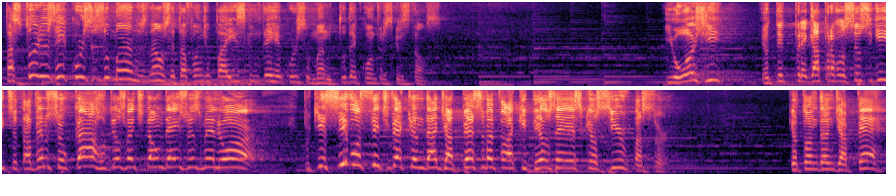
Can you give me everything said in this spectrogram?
Pastor, e os recursos humanos? Não, você está falando de um país que não tem recurso humano, tudo é contra os cristãos. E hoje eu tenho que pregar para você o seguinte: você está vendo seu carro, Deus vai te dar um dez vezes melhor. Porque se você tiver que andar de a pé, você vai falar que Deus é esse que eu sirvo, pastor. Que eu estou andando de a pé,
